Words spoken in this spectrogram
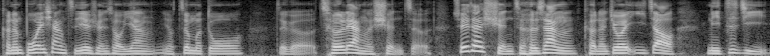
可能不会像职业选手一样有这么多。这个车辆的选择，所以在选择上可能就会依照你自己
